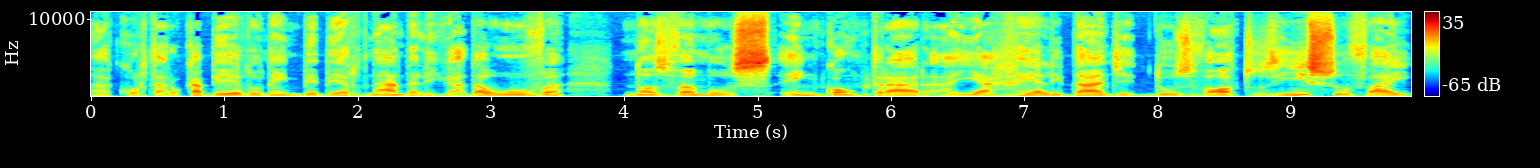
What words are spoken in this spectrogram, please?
uh, cortar o cabelo nem beber nada ligado à uva. Nós vamos encontrar aí a realidade dos votos. E isso vai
